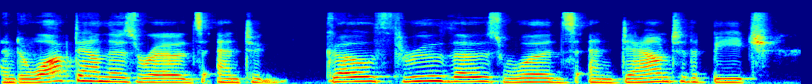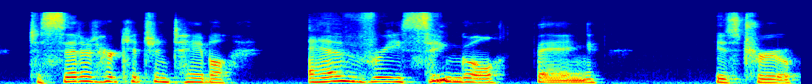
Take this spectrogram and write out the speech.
And to walk down those roads and to go through those woods and down to the beach to sit at her kitchen table, every single thing is true.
